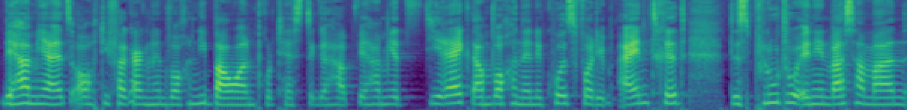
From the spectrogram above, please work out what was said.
wir haben ja jetzt auch die vergangenen Wochen die Bauernproteste gehabt. Wir haben jetzt direkt am Wochenende kurz vor dem Eintritt des Pluto in den Wassermarkt Jahren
